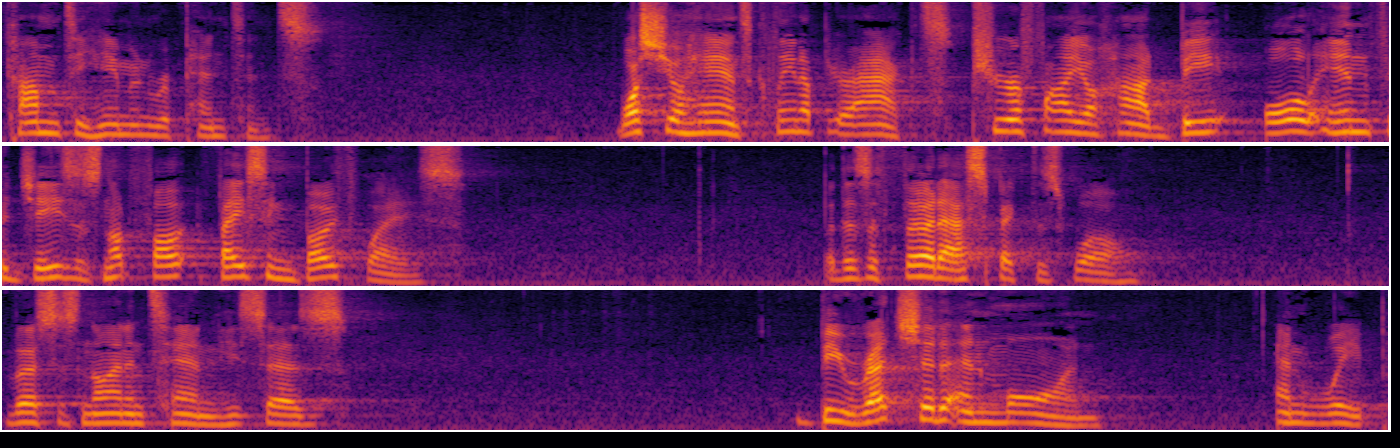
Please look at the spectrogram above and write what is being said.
Come to him in repentance. Wash your hands, clean up your acts, purify your heart, be all in for Jesus, not fo- facing both ways. But there's a third aspect as well. Verses 9 and 10, he says, Be wretched and mourn and weep.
